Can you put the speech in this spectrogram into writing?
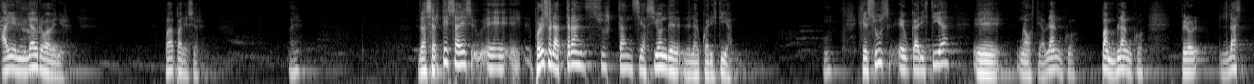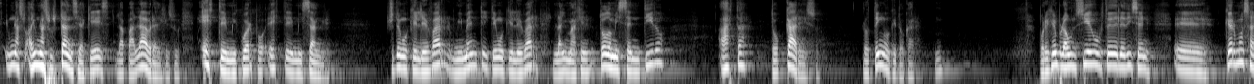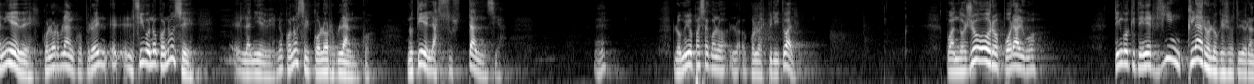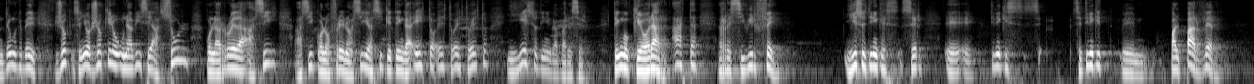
ahí el milagro va a venir va a aparecer. La certeza es, eh, eh, por eso la transustanciación de, la Eucaristía. ¿Mm? Jesús, Eucaristía, eh, una hostia blanco, pan blanco, pero hay una sustancia que es la palabra de Jesús. Este es mi cuerpo, este es mi sangre. Yo tengo que elevar mi mente y tengo que elevar la imagen, todo mi sentido hasta tocar eso. Lo tengo que tocar. Por ejemplo, a un ciego ustedes le dicen, eh, qué hermosa nieve, color blanco, pero el ciego no conoce la nieve, no conoce el color blanco, no tiene la sustancia. ¿eh? Lo mismo pasa con lo espiritual. Cuando yo oro por algo, tengo que tener bien claro lo que yo estoy orando. Tengo que pedir, yo, Señor, yo quiero una bici azul con la rueda así, así con los frenos así, así que tenga esto, esto, esto, esto, y eso tiene que aparecer. Tengo que orar hasta recibir fe. Y eso tiene que ser, eh, eh, tiene que, se, tiene que eh, palpar, ver,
